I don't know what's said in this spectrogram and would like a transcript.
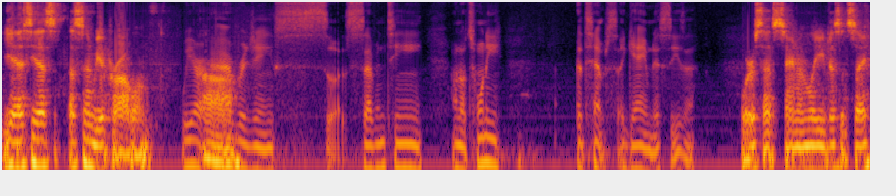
Yeah, see, that's that's gonna be a problem. We are uh, averaging seventeen, oh know, twenty attempts a game this season. Where's that stand in league? Does it say?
